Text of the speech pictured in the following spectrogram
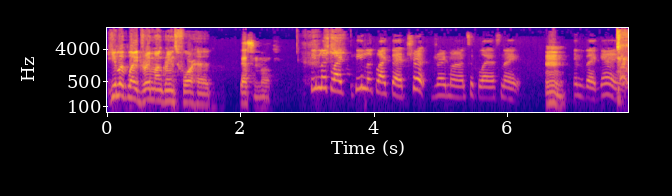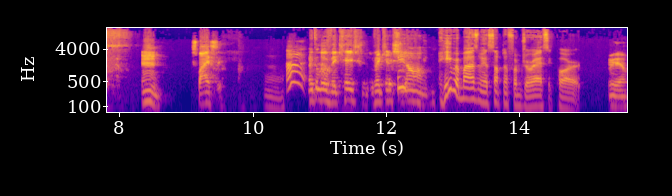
he looked like Draymond Green's forehead. That's enough. He looked like he looked like that trip Draymond took last night Mm, in that game. mm. Spicy. I, Like a little vacation, vacation. he reminds me of something from Jurassic Park. Yeah,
